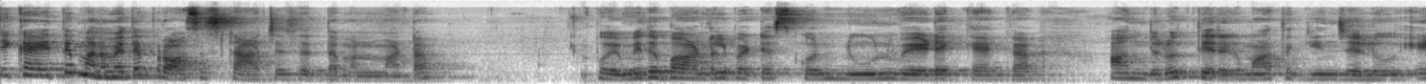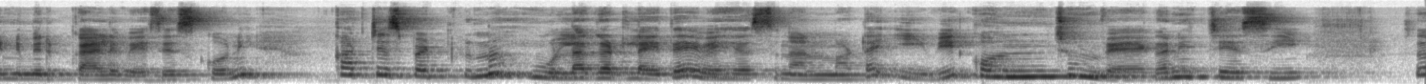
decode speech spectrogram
ఇక అయితే మనమైతే ప్రాసెస్ స్టార్ట్ చేసేద్దాం అనమాట పొయ్యి మీద బాండలు పెట్టేసుకొని నూనె వేడెక్కాక అందులో తిరగమాత గింజలు ఎండుమిరపకాయలు వేసేసుకొని కట్ చేసి పెట్టుకున్న ఉల్లగడ్డలు అయితే వేసేస్తున్నాను అనమాట ఇవి కొంచెం వేగనిచ్చేసి సో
